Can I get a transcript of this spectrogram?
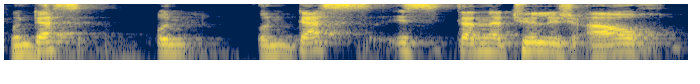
Und das, und, und das ist dann natürlich auch,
